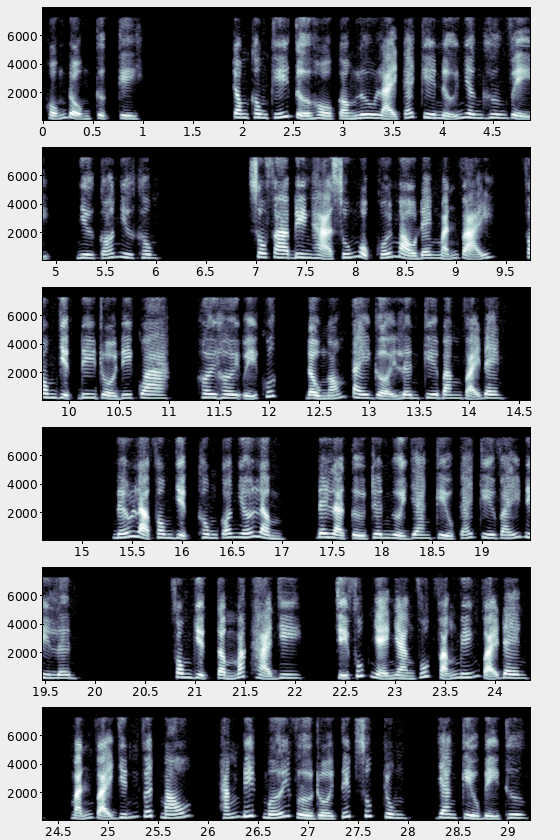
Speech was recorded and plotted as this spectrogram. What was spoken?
hỗn độn cực kỳ. Trong không khí tự hồ còn lưu lại cái kia nữ nhân hương vị, như có như không. Sofa biên hạ xuống một khối màu đen mảnh vải, phong dịch đi rồi đi qua, hơi hơi ủy khuất, đầu ngón tay gợi lên kia băng vải đen. Nếu là phong dịch không có nhớ lầm, đây là từ trên người Giang Kiều cái kia váy đi lên. Phong dịch tầm mắt hạ di, chỉ phút nhẹ nhàng vuốt phẳng miếng vải đen, mảnh vải dính vết máu, hắn biết mới vừa rồi tiếp xúc chung, Giang Kiều bị thương.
